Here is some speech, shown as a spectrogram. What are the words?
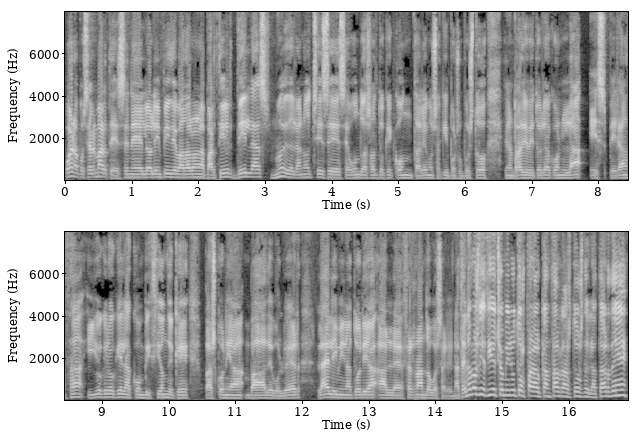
Bueno, pues el martes en el Olympique de Badalona a partir de las 9 de la noche, ese segundo asalto que contaremos aquí, por supuesto, en Radio Victoria con la esperanza y yo creo que la convicción de que Vasconia va a devolver la eliminatoria al Fernando Buesarena. Tenemos 18 minutos para alcanzar las 2 de la tarde.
